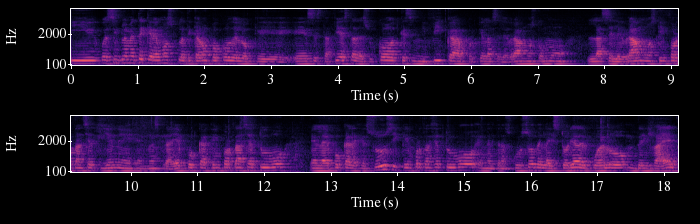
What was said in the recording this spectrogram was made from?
Y pues simplemente queremos platicar un poco de lo que es esta fiesta de Sukkot, qué significa, por qué la celebramos, cómo la celebramos, qué importancia tiene en nuestra época, qué importancia tuvo en la época de Jesús y qué importancia tuvo en el transcurso de la historia del pueblo de Israel.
